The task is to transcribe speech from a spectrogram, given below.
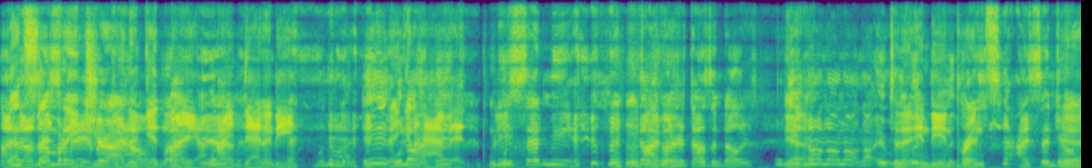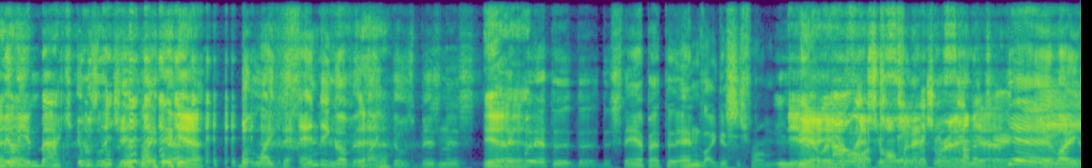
That's somebody spam trying account. to get my yeah. identity. I did. They well, can I have did. it. Please send me five hundred thousand dollars. Yeah, Yeah. no, no, no, no. It, To the it- it Indian legit- prince. I send you Yeah. a million back. It was legit like that. Yeah. But like the ending of it, like those business, Yeah, they yeah. put at the, the the stamp at the end, like this is from Yeah, like, yeah. Oh, like confidential, like the right? signature. Yeah, like,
